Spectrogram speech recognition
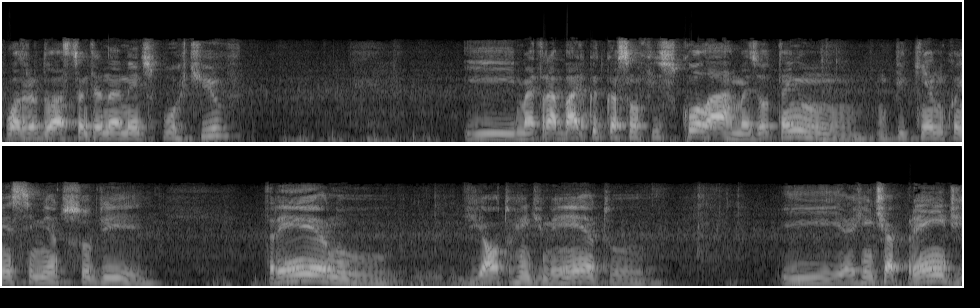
pós-graduação em treinamento esportivo e mais trabalho com educação física escolar, mas eu tenho um, um pequeno conhecimento sobre treino de alto rendimento e a gente aprende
